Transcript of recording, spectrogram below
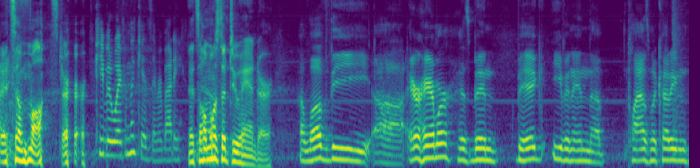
It's a monster. Keep it away from the kids, everybody. It's almost a two hander. I love the uh, air hammer. Has been big even in the plasma cutting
